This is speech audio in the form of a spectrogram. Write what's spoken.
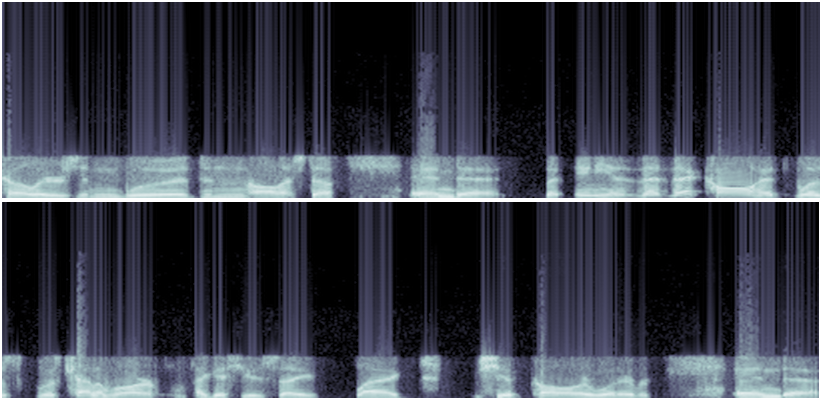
colors and wood and all that stuff. And uh, but any that that call had was was kind of our I guess you'd say flagship call or whatever. And uh,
